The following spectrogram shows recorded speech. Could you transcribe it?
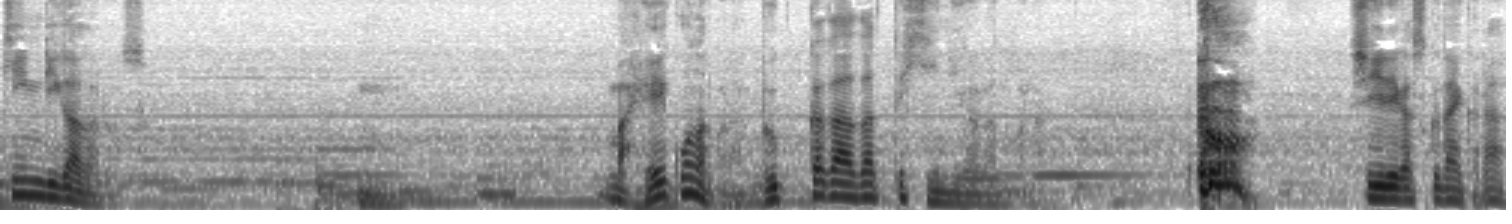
金利が上がるんですよ。うん、まあ平行なのかな。物価が上がって金利が上がるのかな。仕入れが少ないから、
